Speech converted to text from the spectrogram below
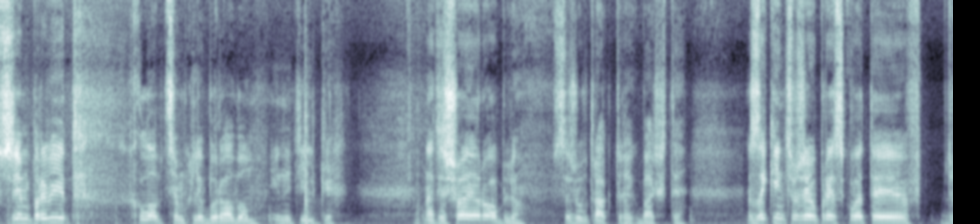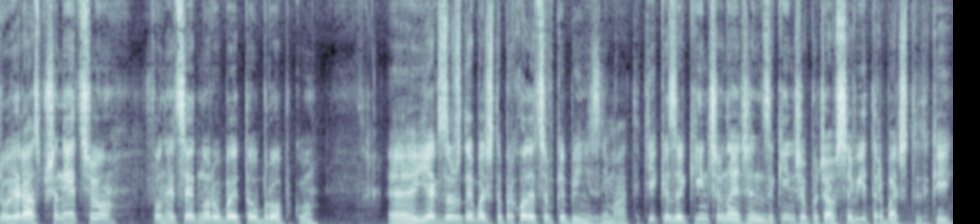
Всім привіт хлопцям хліборобам і не тільки. Знаєте, що я роблю? Сижу в тракторі, як бачите. Закінчив вже оприскувати в другий раз пшеницю, фунгицидно робити обробку. Е, Як завжди, бачите, приходиться в кабіні знімати. Тільки закінчив, навіть не закінчив, почався вітер, бачите, такий,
